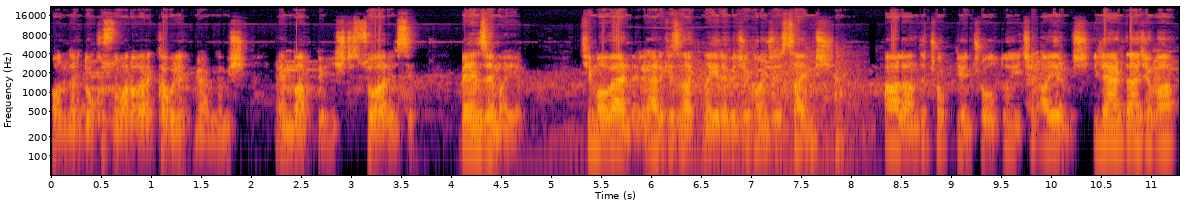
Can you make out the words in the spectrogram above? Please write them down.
onları 9 numara olarak kabul etmiyorum demiş. Mbappe'yi işte Suarez'i, Benzema'yı, Timo Werner'i herkesin aklına gelebilecek oyuncuları saymış. Haaland'ı çok genç olduğu için ayırmış. İleride acaba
